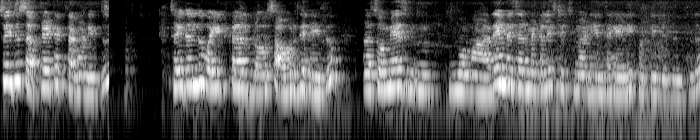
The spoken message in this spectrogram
ಸೊ ಇದು ಸಪ್ರೇಟಾಗಿ ತಗೊಂಡಿದ್ದು. ಸೊ ಇದೊಂದು ವೈಟ್ ಕಲರ್ ಬ್ಲೌಸ್ ಅವ್ರದ್ದೇನೆ ಇದು. ಸೊ ಮೇಸ್ ಅದೇ ಮೆಜರ್ಮೆಂಟಲ್ಲಿ ಸ್ಟಿಚ್ ಮಾಡಿ ಅಂತ ಹೇಳಿ ಕೊಟ್ಟಿದ್ದಂಥದ್ದು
